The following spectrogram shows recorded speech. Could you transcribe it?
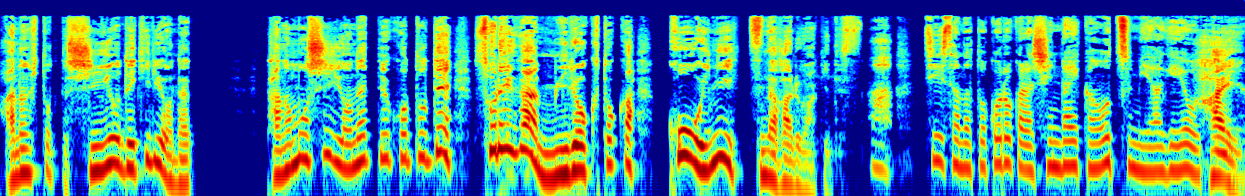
あの人って信用できるよね。頼もしいよねということで、それが魅力とか行為につながるわけです。あ小さなところから信頼感を積み上げようという。はい。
